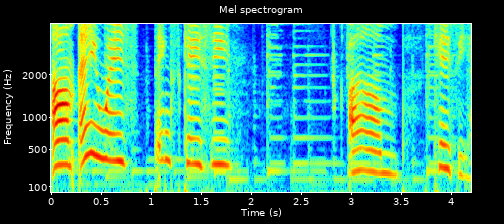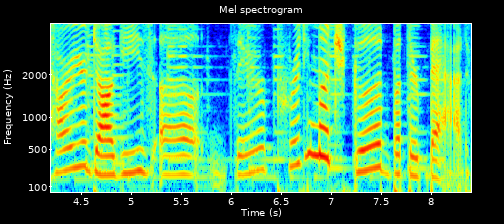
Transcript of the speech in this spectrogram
Um, anyways, thanks, Casey. Um, Casey, how are your doggies? Uh, they're pretty much good, but they're bad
